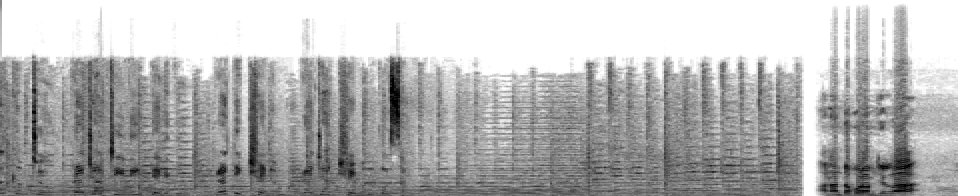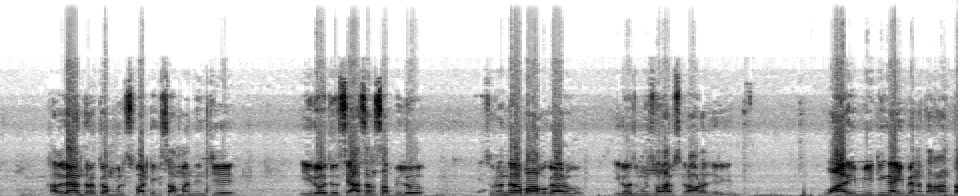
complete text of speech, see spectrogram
Welcome to Praja TV Telugu ప్రతి క్షణం ప్రజాక్షేమం కోసం అనంతపురం జిల్లా కళ్యాణదుర్గం మున్సిపాలిటీకి సంబంధించి ఈరోజు శాసనసభ్యులు సురేంద్రబాబు గారు ఈరోజు మున్సిపల్ ఆఫీస్కి రావడం జరిగింది. వారి మీటింగ్ అయిపోయిన తర్వాత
